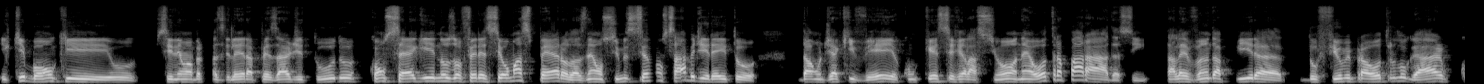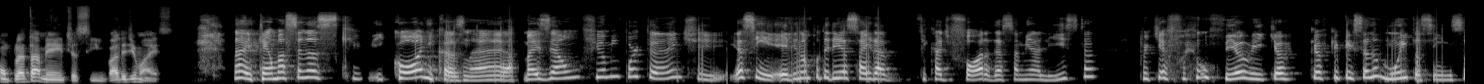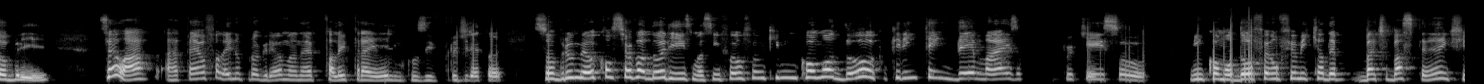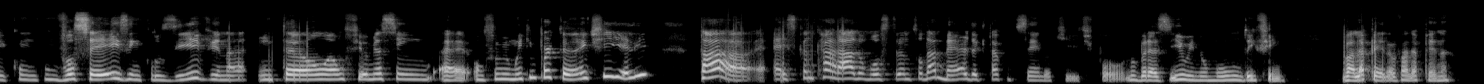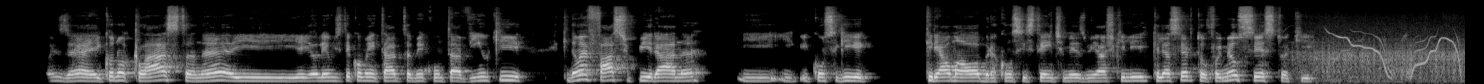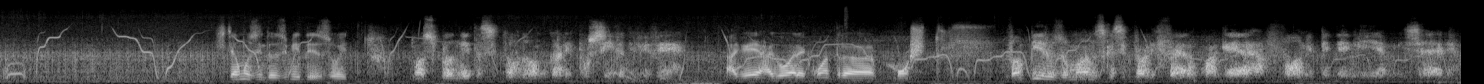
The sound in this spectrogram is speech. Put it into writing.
E que bom que o cinema brasileiro, apesar de tudo, consegue nos oferecer umas pérolas, né? Uns filmes que você não sabe direito da onde é que veio, com que se relaciona, é outra parada, assim. Tá levando a pira do filme para outro lugar completamente, assim, vale demais. Não, e tem umas cenas que, icônicas, né? Mas é um filme importante. E assim, ele não poderia sair da, ficar de fora dessa minha lista, porque foi um filme que eu, que eu fiquei pensando muito, assim, sobre, sei lá, até eu falei no programa, né, falei para ele, inclusive para o diretor, sobre o meu conservadorismo, assim, foi um filme que me incomodou, que eu queria entender mais porque isso me incomodou, foi um filme que eu debati bastante com, com vocês, inclusive, né, então é um filme, assim, é um filme muito importante e ele tá é, é escancarado mostrando toda a merda que tá acontecendo aqui, tipo, no Brasil e no mundo, enfim. Vale a pena, vale a pena. Pois é, iconoclasta, né? E eu lembro de ter comentado também com o Tavinho que, que não é fácil pirar, né? E, e, e conseguir criar uma obra consistente mesmo. E acho que ele, que ele acertou. Foi meu sexto aqui. Estamos em 2018. Nosso planeta se tornou um lugar impossível de viver. A guerra agora é contra monstros. Vampiros humanos que se proliferam com a guerra, fome, epidemia, miséria.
